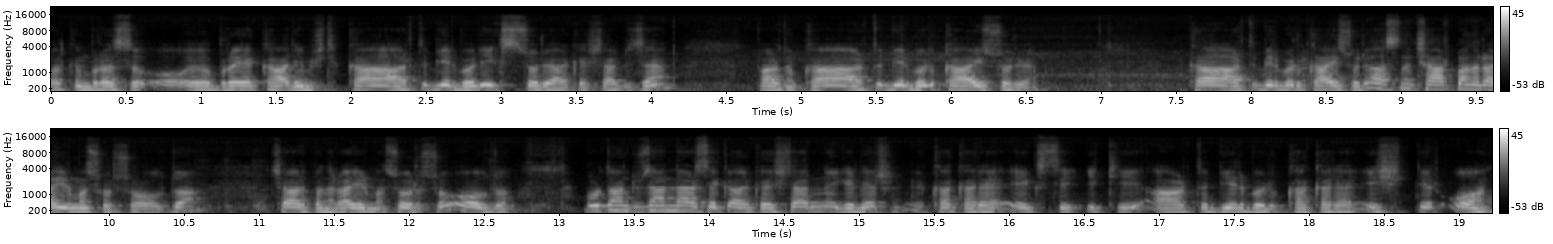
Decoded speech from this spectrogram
Bakın burası e, buraya k demiştik. k artı 1 bölü x soruyor arkadaşlar bize. Pardon k artı 1 bölü k'yı soruyor. k artı 1 bölü k'yı soruyor. Aslında çarpanları ayırma sorusu oldu. Çarpanları ayırma sorusu oldu. Buradan düzenlersek arkadaşlar ne gelir? k kare eksi 2 artı 1 bölü k kare eşittir 10.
